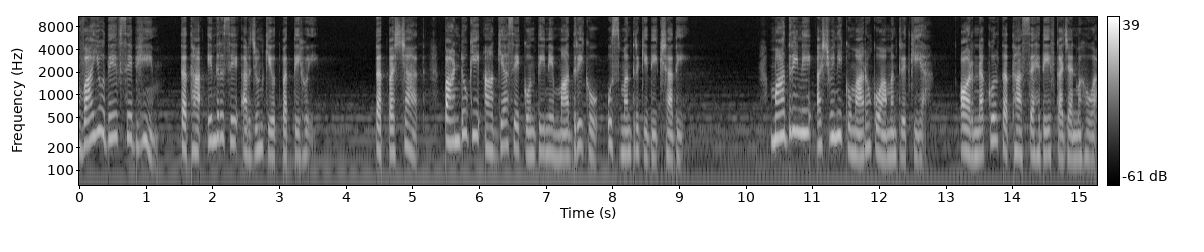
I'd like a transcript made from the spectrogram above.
वायुदेव से भीम तथा इंद्र से अर्जुन की उत्पत्ति हुई। तत्पश्चात पांडु की आज्ञा से कुंती ने माद्री को उस मंत्र की दीक्षा दी। माद्री ने अश्विनी कुमारों को आमंत्रित किया और नकुल तथा सहदेव का जन्म हुआ।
